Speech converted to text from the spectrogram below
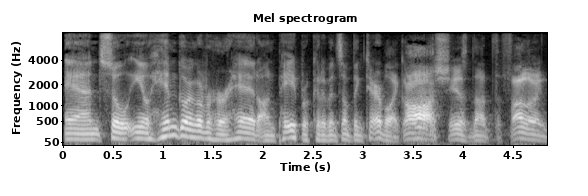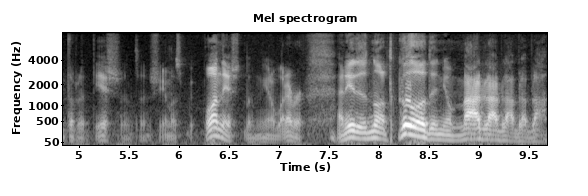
And so, you know, him going over her head on paper could have been something terrible, like, oh, she is not following traditions, and she must be punished, and, you know, whatever. And it is not good, and, you know, blah, blah, blah, blah, blah.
